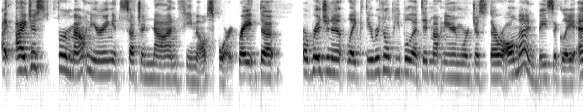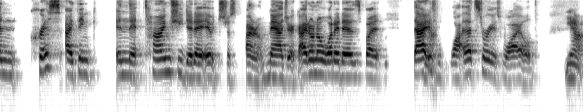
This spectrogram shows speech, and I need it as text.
I, I just for mountaineering, it's such a non-female sport, right? The original like the original people that did mountaineering were just they were all men basically. And Chris, I think in the time she did it, it's just I don't know, magic. I don't know what it is, but that yeah. is why that story is wild. Yeah.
